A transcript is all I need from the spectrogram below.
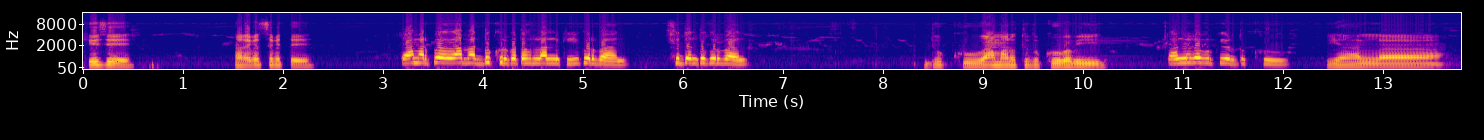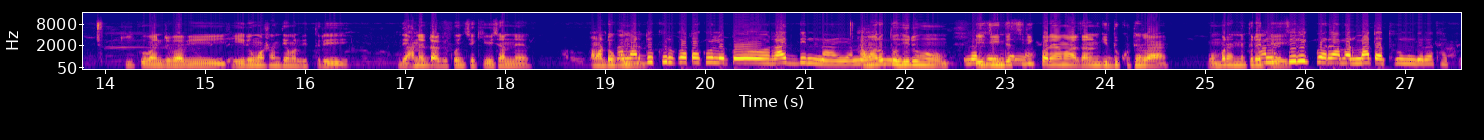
কি হয়েছে? নারাই বেচছে পেতে আমার আমার দুঃখের কথা হলো আপনি কি করবেন? সিদ্ধান্ত করবেন? দুঃখ আমারও তো দুঃখ ভাবি। তাহলে আবার কি দুঃখ? ইয়া আল্লাহ কি করবেন রে ভাবি? এইরকম অশান্তি আমার ভিতরে। ধ্যানের ডাকে কইছে কি হয়েছে আন্নের? আমার দুঃখের কথা কইলে তো রাত দিন নাই আমার আমারও তো হিরোম এই জ্বালা। সিরিক পারে আমার জানেন কি দুঃখ ঠেলা গোমবার হান্নে তো রাতে। আমার চিরিক পরে আমার মাথা থুম ধরে থাকে।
